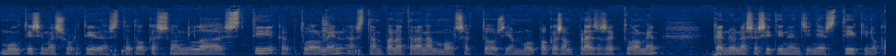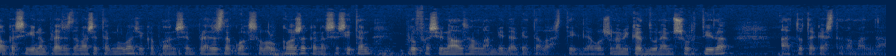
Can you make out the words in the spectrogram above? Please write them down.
moltíssimes sortides. Tot el que són les TIC actualment estan penetrant en molts sectors. Hi ha molt poques empreses actualment que no necessitin enginyers TIC i no cal que siguin empreses de base tecnològica, poden ser empreses de qualsevol cosa que necessiten professionals en l'àmbit d'aquest les TIC. Llavors una mica donem sortida a tota aquesta demanda.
